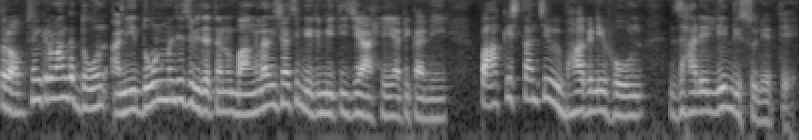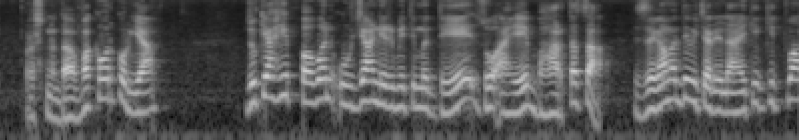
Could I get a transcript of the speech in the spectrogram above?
तर ऑप्शन क्रमांक दोन आणि दोन म्हणजेच विद्यार्थ्यांनो बांगलादेशाची निर्मिती जी आहे या ठिकाणी पाकिस्तानची विभागणी होऊन झालेली दिसून येते. प्रश्न दहावा कवर करूया. जो की आहे पवन ऊर्जा निर्मितीमध्ये जो आहे भारताचा जगामध्ये विचारलेलं आहे की कितवा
